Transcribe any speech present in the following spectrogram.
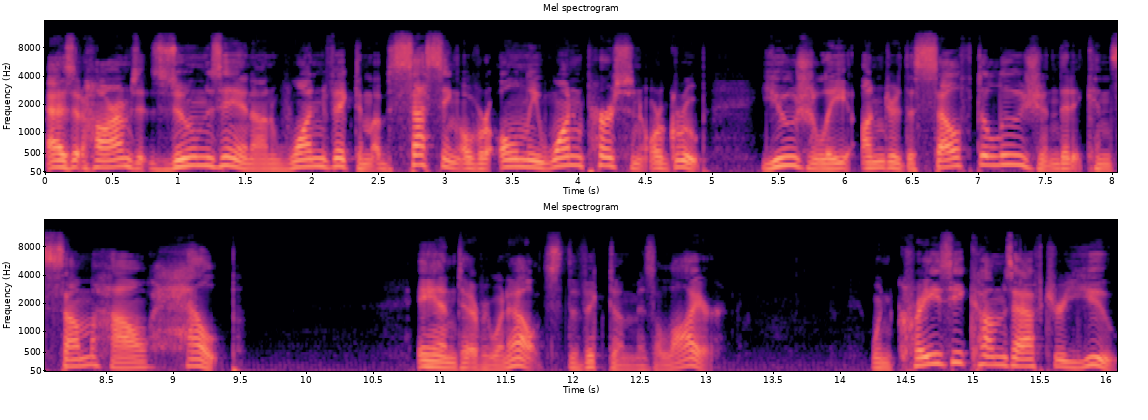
As it harms, it zooms in on one victim, obsessing over only one person or group, usually under the self delusion that it can somehow help. And to everyone else, the victim is a liar. When crazy comes after you,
